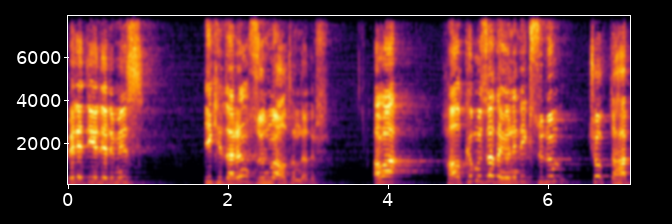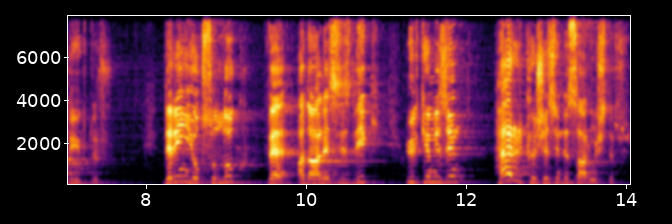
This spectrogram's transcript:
belediyelerimiz iktidarın zulmü altındadır. Ama halkımıza da yönelik zulüm çok daha büyüktür. Derin yoksulluk ve adaletsizlik ülkemizin her köşesini sarmıştır.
